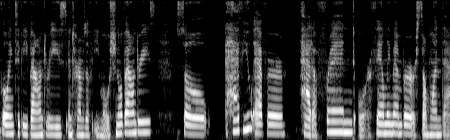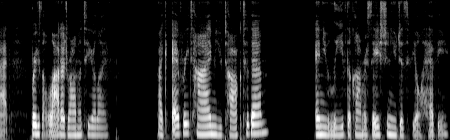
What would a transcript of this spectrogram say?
going to be boundaries in terms of emotional boundaries. So, have you ever had a friend or a family member or someone that brings a lot of drama to your life? Like every time you talk to them and you leave the conversation, you just feel heavy.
